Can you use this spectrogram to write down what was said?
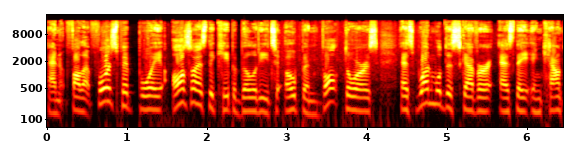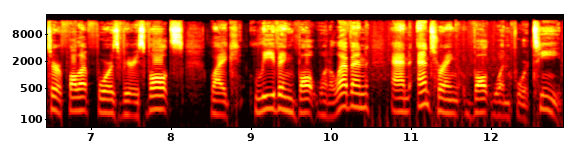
and Fallout 4's Pip-Boy also has the capability to open vault doors, as one will discover as they encounter Fallout 4's various vaults, like leaving Vault 111 and entering Vault 114.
